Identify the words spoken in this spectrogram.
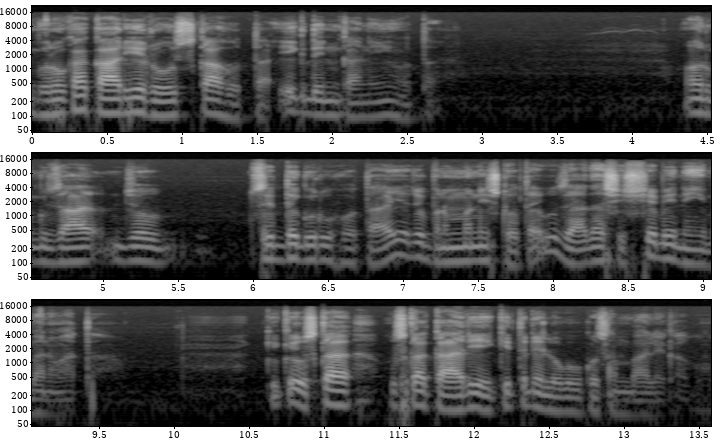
गुरु का कार्य रोज़ का होता एक दिन का नहीं होता और गुजार, जो सिद्ध गुरु होता है या जो ब्रह्मनिष्ठ होता है, वो ज़्यादा शिष्य भी नहीं बनवाता। क्योंकि उसका उसका कार्य कितने लोगों को संभालेगा वो?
